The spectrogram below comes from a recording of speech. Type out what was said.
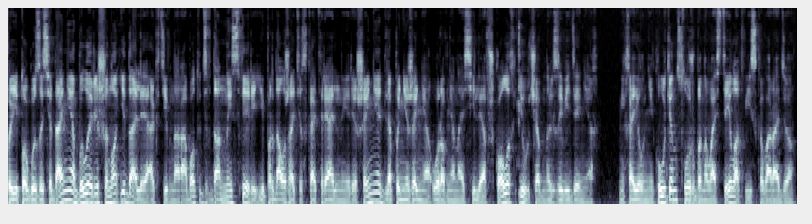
По итогу заседания было решено и далее активно работать в данной сфере и продолжать искать реальные решения для понижения уровня насилия в школах и учебных заведениях. Михаил Никулкин, служба новостей Латвийского радио.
